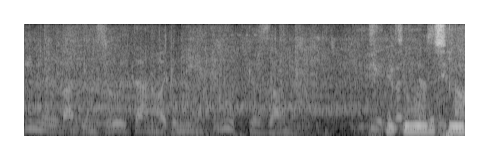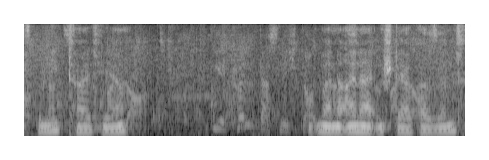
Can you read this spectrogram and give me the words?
Himmel war dem Sultan heute nicht gut gesonnen. Jetzt noch mal ein bisschen auf Beliebtheit hier. Ihr könnt das nicht dort Meine Einheiten stärker sind.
